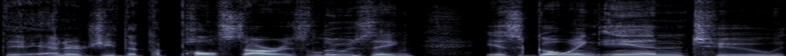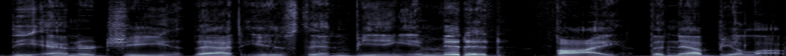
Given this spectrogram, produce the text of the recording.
The energy that the pulsar is losing is going into the energy that is then being emitted by the nebula.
